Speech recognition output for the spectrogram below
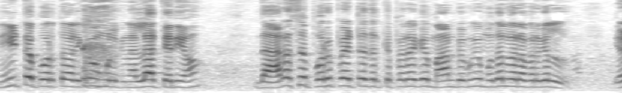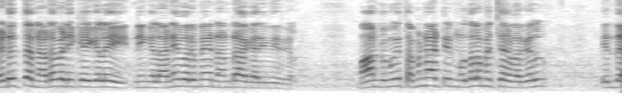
நீட்டை பொறுத்த வரைக்கும் உங்களுக்கு நல்லா தெரியும். இந்த அரசு பொறுப்பேற்றதற்கு பிறகு மாண்புமிகு முதல்வர் அவர்கள் எடுத்த நடவடிக்கைகளை நீங்கள் அனைவருமே நன்றாக அறிவீர்கள். மாண்புமிகு தமிழ்நாட்டின் முதலமைச்சர் அவர்கள் இந்த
